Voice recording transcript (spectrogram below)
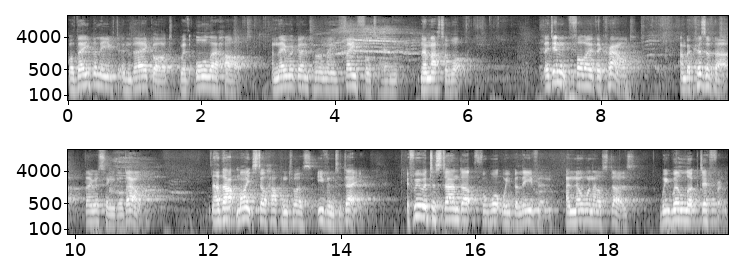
Well, they believed in their God with all their heart, and they were going to remain faithful to him no matter what. They didn't follow the crowd, and because of that, they were singled out. Now, that might still happen to us even today. If we were to stand up for what we believe in and no one else does, we will look different.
